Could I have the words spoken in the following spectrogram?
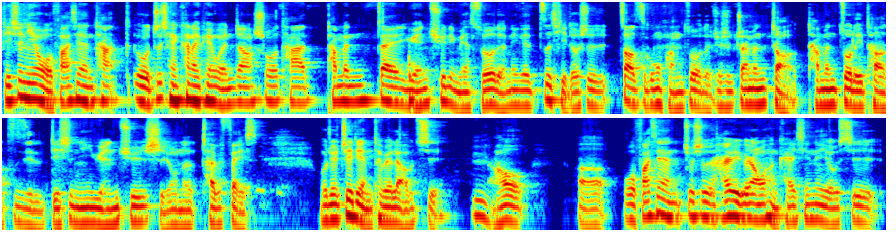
迪士尼，我发现他，我之前看了一篇文章，说他他们在园区里面所有的那个字体都是造字工坊做的，就是专门找他们做了一套自己的迪士尼园区使用的 typeface。我觉得这点特别了不起。嗯然后呃，我发现就是还有一个让我很开心的游戏，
